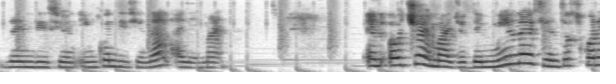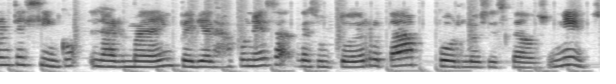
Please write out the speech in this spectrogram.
rendición incondicional alemana. El 8 de mayo de 1945, la Armada Imperial japonesa resultó derrotada por los Estados Unidos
